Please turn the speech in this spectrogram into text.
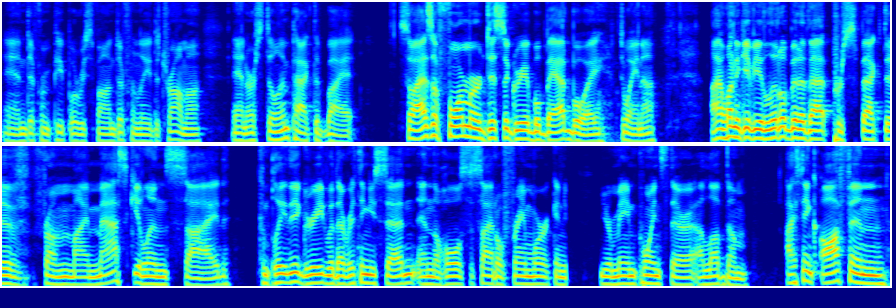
and different people respond differently to trauma and are still impacted by it. So, as a former disagreeable bad boy, Duana, I want to give you a little bit of that perspective from my masculine side. Completely agreed with everything you said and the whole societal framework and your main points there. I loved them. I think often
